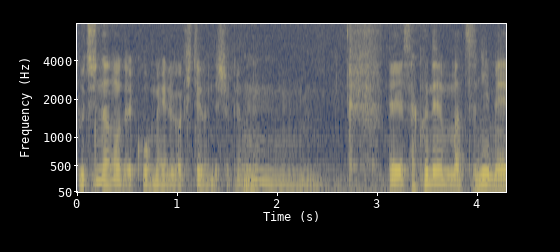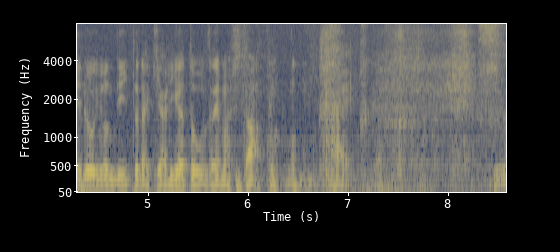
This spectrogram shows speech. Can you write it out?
無事なのでこうメールが来てるんでしょうけどね、で昨年末にメールを読んでいただきありがとうございました。はいす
